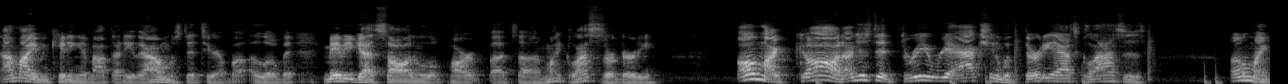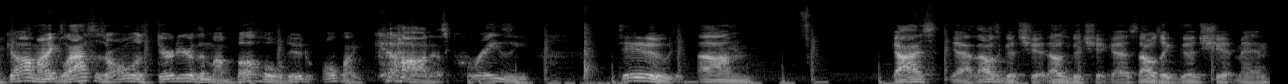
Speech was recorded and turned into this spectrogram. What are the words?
I'm not even kidding about that either. I almost did tear up a, a little bit. Maybe you guys saw it in a little part, but uh, my glasses are dirty. Oh my god, I just did three reaction with dirty ass glasses. Oh my god, my glasses are almost dirtier than my butthole, dude. Oh my god, that's crazy. Dude, um guys, yeah, that was good shit. That was good shit, guys. That was a good shit, man.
